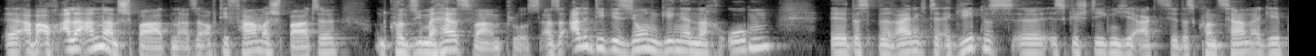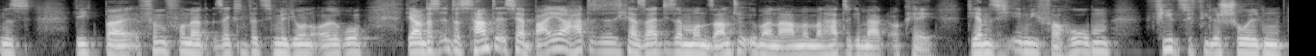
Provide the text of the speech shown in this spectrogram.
Äh, aber auch alle anderen Sparten, also auch die Pharmasparte und Consumer Health war im Plus. Also alle Divisionen gingen nach oben. Äh, das bereinigte Ergebnis äh, ist gestiegen je Aktie. Das Konzernergebnis liegt bei 546 Millionen Euro. Ja, und das Interessante ist ja, Bayer hatte sich ja seit dieser Monsanto-Übernahme, man hatte gemerkt, okay, die haben sich irgendwie verhoben, viel zu viele Schulden,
